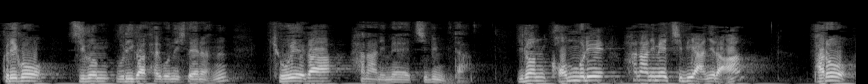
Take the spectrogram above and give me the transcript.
그리고 지금 우리가 살고 있는 시대는 교회가 하나님의 집입니다. 이런 건물이 하나님의 집이 아니라 바로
